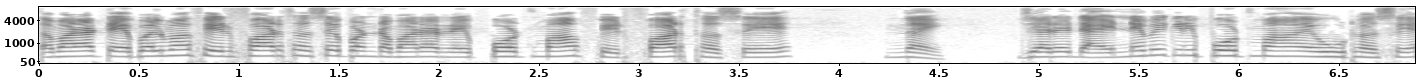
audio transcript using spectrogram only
તમારા ટેબલમાં ફેરફાર થશે, પણ તમારા રિપોર્ટમાં ફેરફાર થશે નહીં. જ્યારે ડાયનેમિક રિપોર્ટમાં એવું થશે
